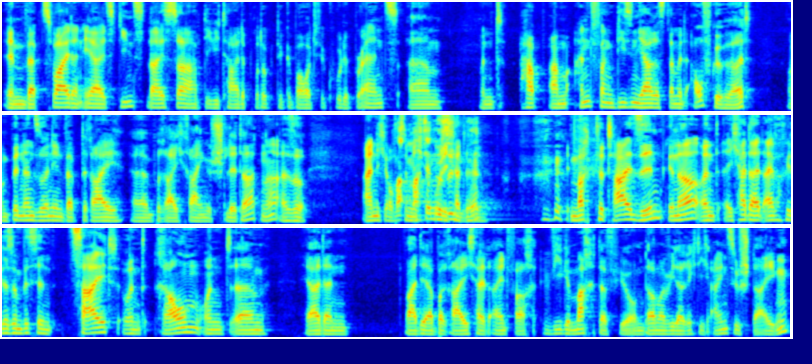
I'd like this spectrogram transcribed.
Im Web 2 dann eher als Dienstleister, habe digitale Produkte gebaut für coole Brands ähm, und habe am Anfang diesen Jahres damit aufgehört und bin dann so in den Web 3-Bereich äh, reingeschlittert. Ne? Also eigentlich auch Ma ziemlich macht cool. Sinn, hatte, ne? macht total Sinn, genau. Und ich hatte halt einfach wieder so ein bisschen Zeit und Raum und ähm, ja, dann war der Bereich halt einfach wie gemacht dafür, um da mal wieder richtig einzusteigen.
